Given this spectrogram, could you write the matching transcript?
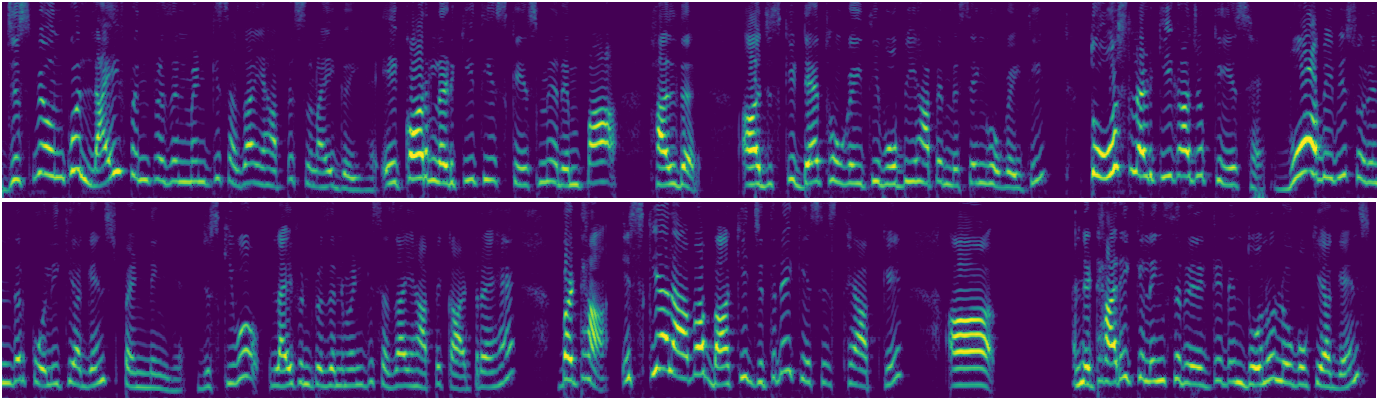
जिसमें उनको लाइफ इंप्रिजनमेंट की सजा यहाँ पे सुनाई गई है। एक और लड़की थी इस केस में रिम्पा हल्दर जिसकी डेथ हो गई थी वो भी यहाँ पे मिसिंग हो गई थी। तो उस लड़की का जो केस है वो अभी भी सुरेंद्र कोहली के अगेंस्ट पेंडिंग है जिसकी वो लाइफ इंप्रिजनमेंट की सजा यहाँ पे काट रहे हैं। बट हाँ इसके अलावा बाकी जितने केसेस थे आपके आ, निठारी किलिंग से रिलेटेड इन दोनों लोगों के अगेंस्ट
